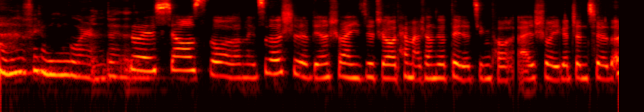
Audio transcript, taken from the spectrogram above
我们是非常英国人，对的，对，笑死我了。每次都是别人说完一句之后，他马上就对着镜头来说一个正确的，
